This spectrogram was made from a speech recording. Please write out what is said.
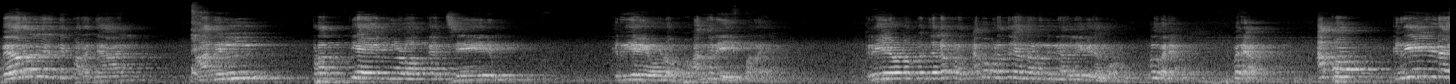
വേറൊരു തരത്തിൽ പറഞ്ഞാൽ അതിൽ പ്രത്യയങ്ങളൊക്കെ ചേരും. ക്രിയയോടൊപ്പം. അങ്ങനെയും പറയാം. ക്രിയയോടൊപ്പം ചില അപ്പൊ പ്രത്യയം എന്താണെന്ന് ഇനി അതിലേക്ക് ഞാൻ പോകണം അത് വരാം. വരാം. അപ്പോ ക്രിയയുടെ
